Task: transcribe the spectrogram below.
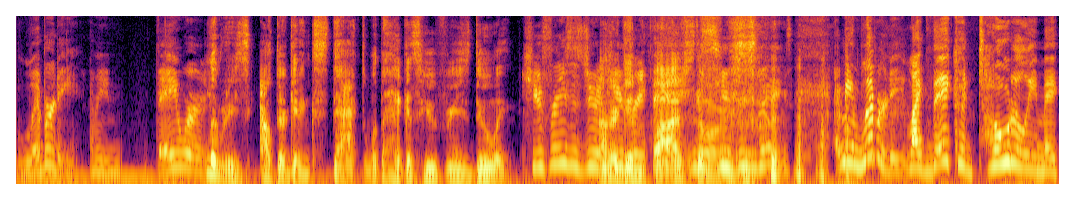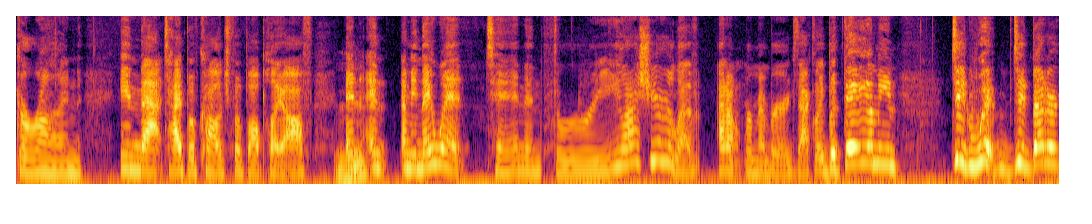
Liberty. I mean, they were Liberty's out there getting stacked. What the heck is Hugh Freeze doing? Hugh Freeze is doing Out Hugh Free getting five things. Hugh Free stars. things. I mean, Liberty, like they could totally make a run in that type of college football playoff. Mm-hmm. And and I mean, they went ten and three last year, eleven. I don't remember exactly, but they, I mean, did did better.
